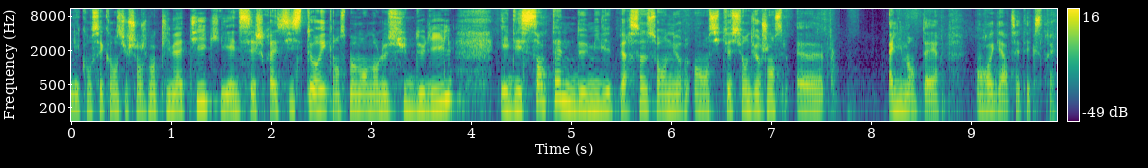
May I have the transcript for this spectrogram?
les conséquences du changement climatique. Il y a une sécheresse historique en ce moment dans le sud de l'île et des centaines de milliers de personnes sont en, situation d'urgence alimentaire. On regarde cet extrait.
